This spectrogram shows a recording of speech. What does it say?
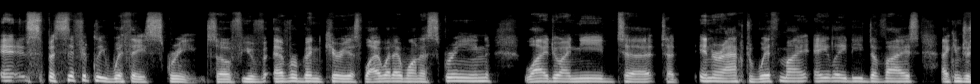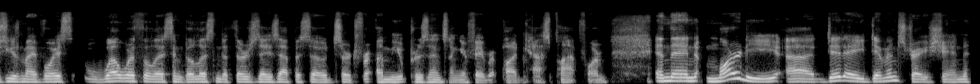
eh, specifically with a screen so if you've ever been curious why would i want a screen why do i need to to interact with my A Lady device, I can just use my voice. Well worth the listen. Go listen to Thursday's episode. Search for Unmute Presents on your favorite podcast platform. And then Marty uh, did a demonstration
